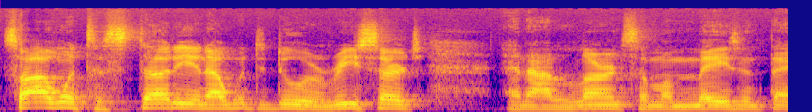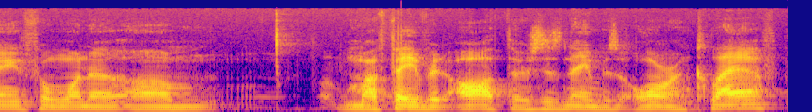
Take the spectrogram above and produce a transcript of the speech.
So I went to study and I went to doing research, and I learned some amazing things from one of um, my favorite authors. His name is Oren Klaff.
